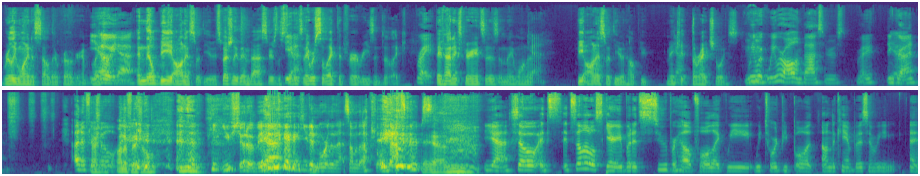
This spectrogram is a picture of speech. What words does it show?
really wanting to sell their program. Like, Yeah. oh yeah, And they'll be honest with you, especially the ambassadors, the students. Yeah. They were selected for a reason to like, right. they've had experiences and they want to Yeah, be honest with you and help you make Yeah. it the right choice. we were mm-hmm. we were all ambassadors, right? In Yeah. grad, Kind unofficial, of unofficial. you should have been. Yeah. you did more than that. Some of the actual ambassadors. yeah. yeah so it's it's a little scary but it's super helpful like we we toured people at, on the campus and we uh,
